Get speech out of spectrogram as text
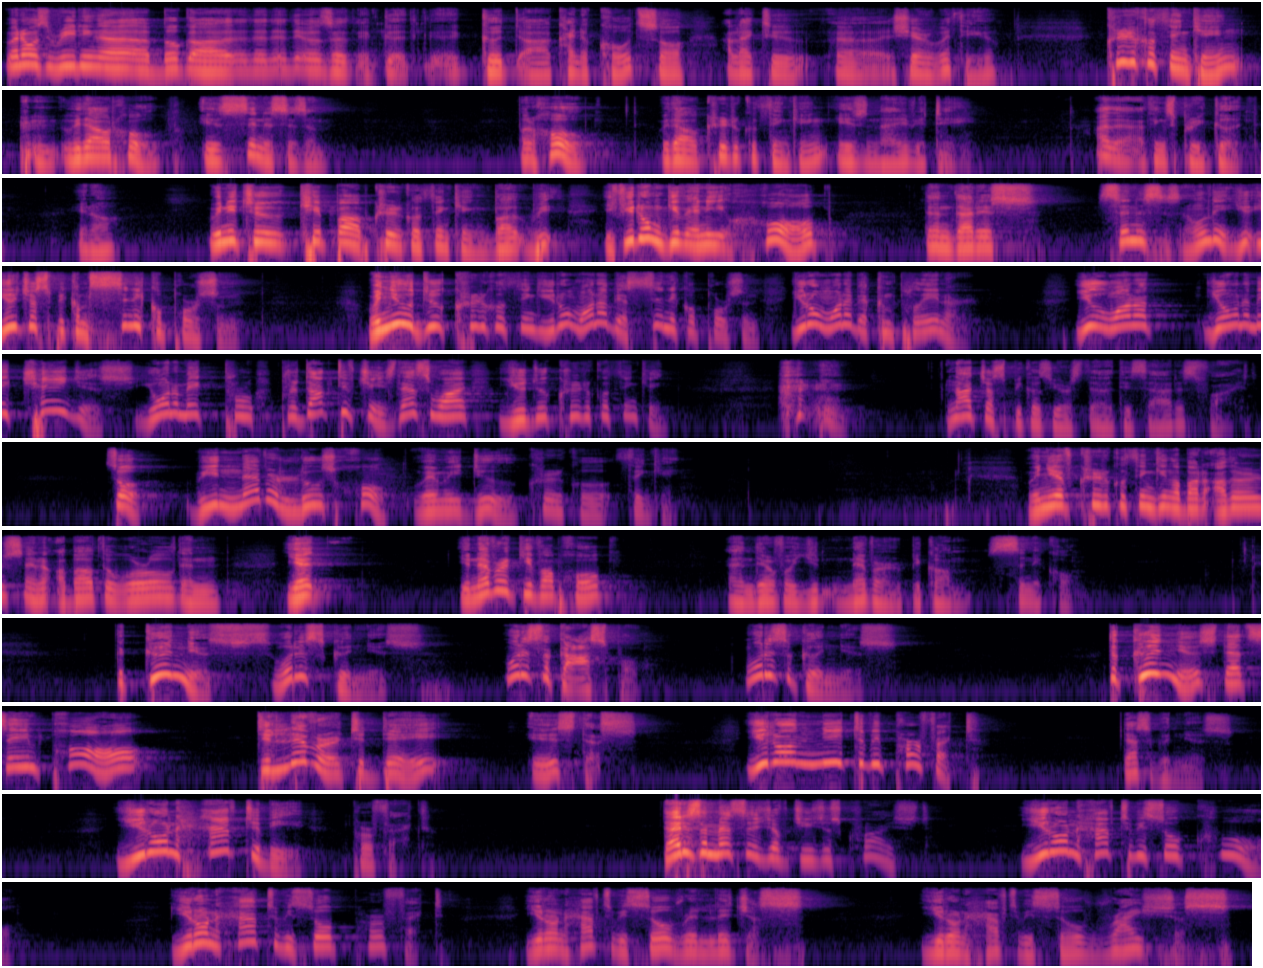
When I was reading a book, uh, there was a good, good uh, kind of quote, so I'd like to uh, share with you. Critical thinking without hope is cynicism, but hope without critical thinking is naivety. I, I think it's pretty good, you know. We need to keep up critical thinking, but we, if you don't give any hope, then that is cynicism. Only you, you just become cynical person. When you do critical thinking, you don't want to be a cynical person. You don't want to be a complainer. You want to you want to make changes. You want to make pro- productive change. That's why you do critical thinking. not just because you're uh, dissatisfied. So we never lose hope when we do critical thinking. When you have critical thinking about others and about the world, and yet you never give up hope, and therefore you never become cynical. The good news what is good news? What is the gospel? What is the good news? The good news that St. Paul delivered today is this you don't need to be perfect. That's good news. You don't have to be perfect. That is the message of Jesus Christ. You don't have to be so cool. You don't have to be so perfect. You don't have to be so religious. You don't have to be so righteous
